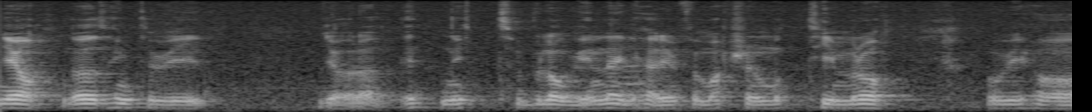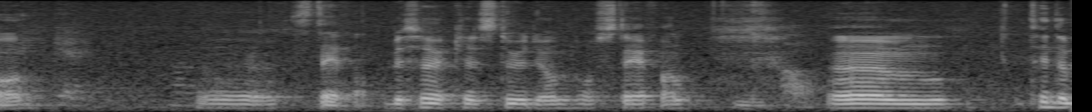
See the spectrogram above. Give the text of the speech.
Ja, då tänkte vi göra ett nytt blogginlägg här inför matchen mot Timrå. Och vi har eh, Stefan. besök i studion hos Stefan. Um, tänkte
